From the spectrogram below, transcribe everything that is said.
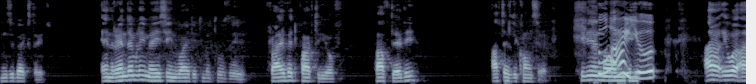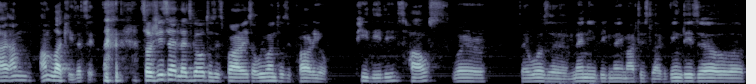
in the backstage, and randomly Macy invited me to the private party of Puff Daddy after the concert. Who are me. you? I, don't- it was, I, I'm I'm lucky. That's it. so she said, "Let's go to this party." So we went to the party of P Diddy's house, where there was uh, many big name artists like Vin Diesel,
